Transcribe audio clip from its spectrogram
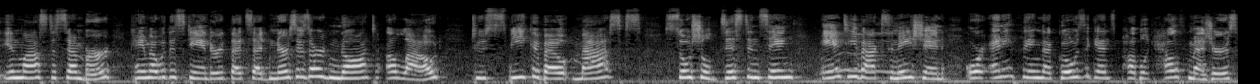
in last December came out with a standard that said nurses are not allowed to speak about masks, social distancing, anti vaccination, or anything that goes against public health measures,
